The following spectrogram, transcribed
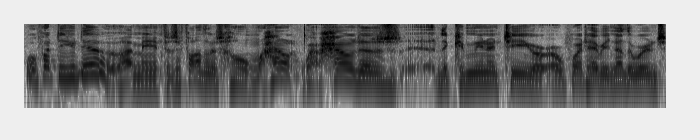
well, what do you do? I mean, if it's a fatherless home, how, how does the community or, or what have you, in other words,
